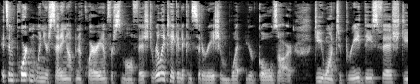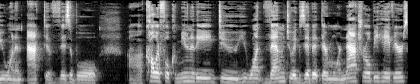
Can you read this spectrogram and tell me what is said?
It's important when you're setting up an aquarium for small fish to really take into consideration what your goals are. Do you want to breed these fish? Do you want an active, visible, uh, colorful community? Do you want them to exhibit their more natural behaviors?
